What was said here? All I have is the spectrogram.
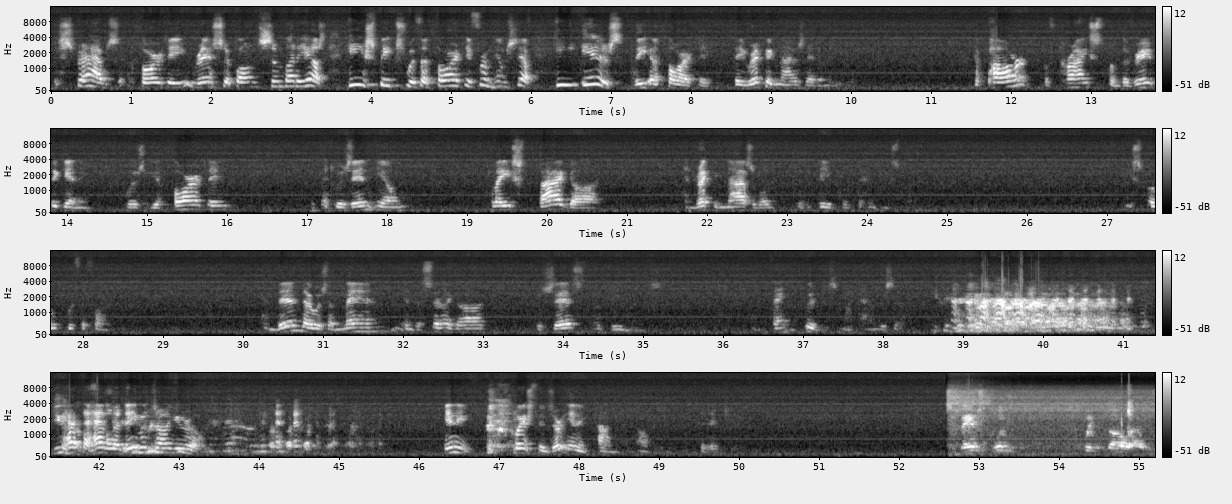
The scribe's authority rests upon somebody else. He speaks with authority from himself. He is the authority. They recognize that immediately. The power of Christ from the very beginning was the authority that was in him, placed by God, and recognizable to the people to whom he spoke. He spoke with authority. And then there was a man in the synagogue possessed of demons. And thank goodness my time is up. you have to handle the demons on your own. any questions or any comment on today's? Vance, one quick thought I was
